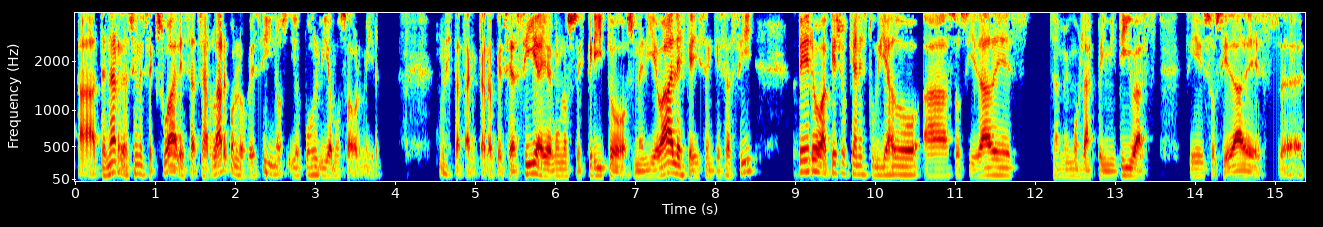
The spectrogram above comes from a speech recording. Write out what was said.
a tener relaciones sexuales, a charlar con los vecinos y después volvíamos a dormir. No está tan claro que sea así, hay algunos escritos medievales que dicen que es así, pero aquellos que han estudiado a sociedades, llamémoslas primitivas, sociedades eh,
